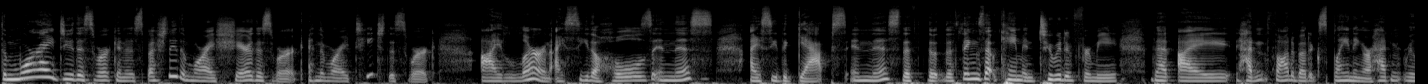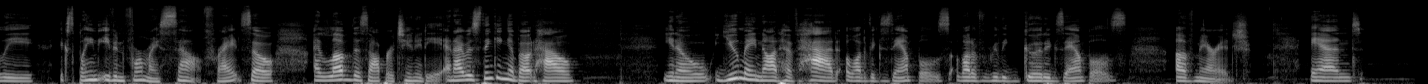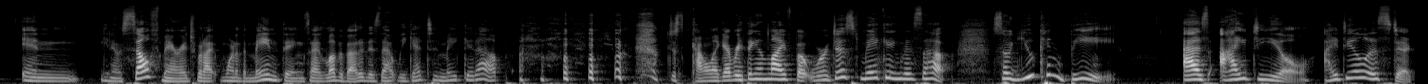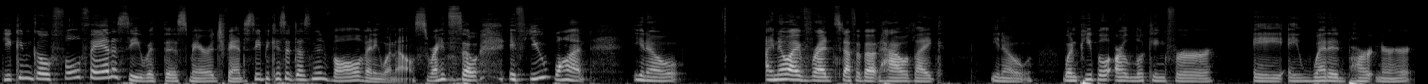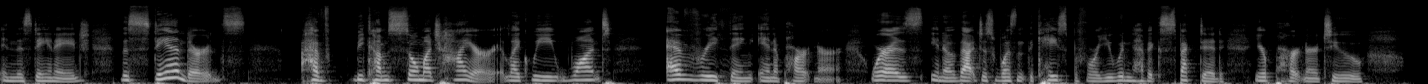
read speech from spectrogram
the more I do this work, and especially the more I share this work and the more I teach this work, I learn. I see the holes in this. I see the gaps in this, the, the, the things that came intuitive for me that I hadn't thought about explaining or hadn't really explained even for myself, right? So I love this opportunity. And I was thinking about how you know, you may not have had a lot of examples, a lot of really good examples of marriage. And in you know, self marriage, what I one of the main things I love about it is that we get to make it up. just kind of like everything in life, but we're just making this up. So you can be as ideal, idealistic. You can go full fantasy with this marriage fantasy because it doesn't involve anyone else, right? So if you want, you know, I know I've read stuff about how like, you know, when people are looking for a, a wedded partner in this day and age, the standards have become so much higher. Like we want everything in a partner. Whereas, you know, that just wasn't the case before. You wouldn't have expected your partner to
